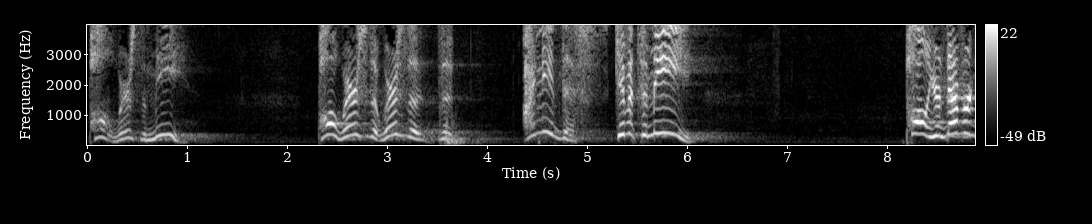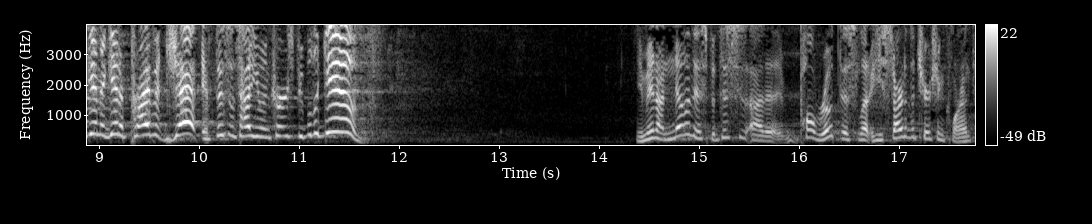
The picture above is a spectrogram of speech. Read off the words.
Paul, where's the me? Paul, where's the, where's the, the, I need this. Give it to me. Paul, you're never going to get a private jet if this is how you encourage people to give. You may not know this, but this is, uh, Paul wrote this letter. He started the church in Corinth.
